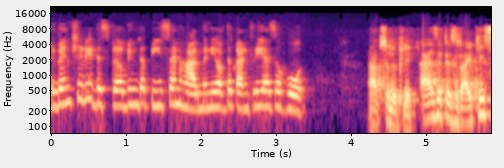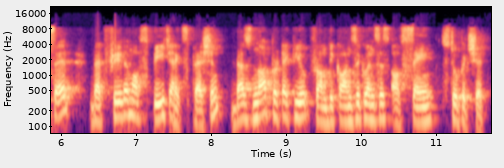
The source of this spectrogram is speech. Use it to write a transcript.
eventually disturbing the peace and harmony of the country as a whole. Absolutely. As it is rightly said, that freedom of speech and expression does not protect you from the consequences of saying stupid shit.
